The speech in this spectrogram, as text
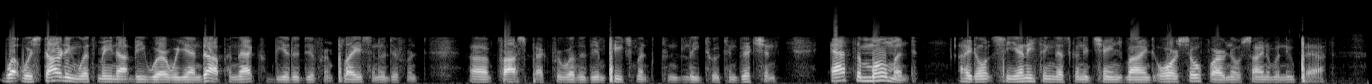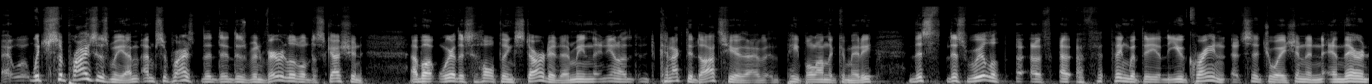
what we're starting with may not be where we end up, and that could be at a different place and a different uh, prospect for whether the impeachment can lead to a conviction. At the moment, I don't see anything that's going to change mind, or so far, no sign of a new path. Uh, which surprises me. I'm, I'm surprised that there's been very little discussion about where this whole thing started. I mean, you know, connect the dots here, uh, people on the committee. This this real uh, uh, uh, thing with the the Ukraine situation and, and their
